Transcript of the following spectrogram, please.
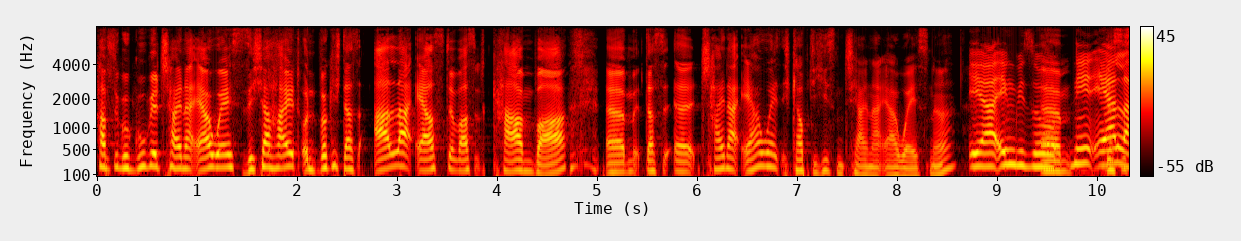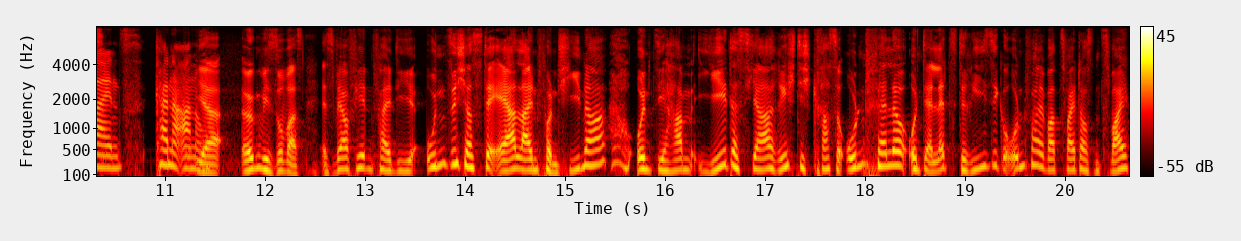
hab so gegoogelt, China Airways, Sicherheit und wirklich das allererste, was kam, war, ähm, dass äh, China Airways, ich glaube, die hießen China Airways, ne? Ja, irgendwie so. Ähm, nee, Airlines. Keine Ahnung. Ja, irgendwie sowas. Es wäre auf jeden Fall die unsicherste Airline von China und sie haben jedes Jahr richtig krasse Unfälle und der letzte riesige Unfall war 2002,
